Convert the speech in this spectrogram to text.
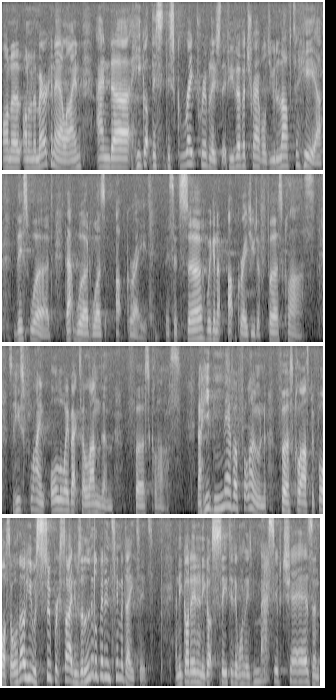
on, a, on an American airline, and uh, he got this, this great privilege that if you've ever traveled, you love to hear this word. That word was upgrade. They said, Sir, we're going to upgrade you to first class. So he's flying all the way back to London, first class. Now, he'd never flown first class before, so although he was super excited, he was a little bit intimidated. And he got in and he got seated in one of these massive chairs, and,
